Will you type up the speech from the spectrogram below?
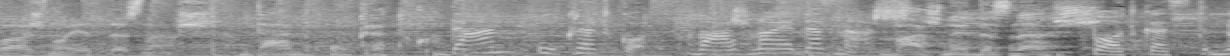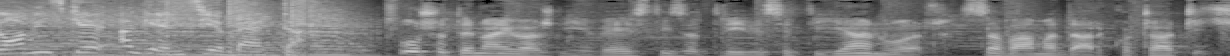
Važno je da znaš. Dan ukratko. Dan ukratko. Važno je da znaš. Važno je da znaš. Podcast novinske agencije Beta. Slušate najvažnije vesti za 30. januar. Sa vama Darko Čačić.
